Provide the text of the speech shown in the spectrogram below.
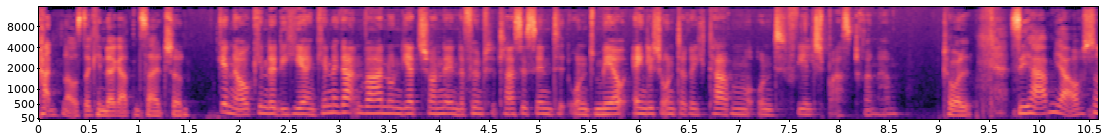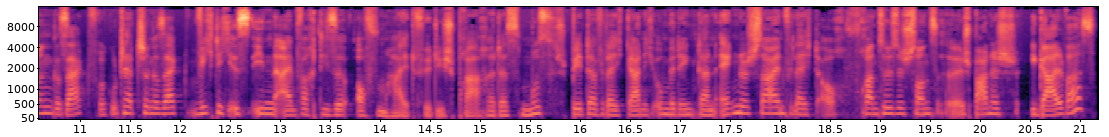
kannten aus der Kindergartenzeit schon. Genau, Kinder, die hier im Kindergarten waren und jetzt schon in der fünften Klasse sind und mehr Englischunterricht haben und viel Spaß dran haben. Toll. Sie haben ja auch schon gesagt, Frau Gut hat schon gesagt, wichtig ist Ihnen einfach diese Offenheit für die Sprache. Das muss später vielleicht gar nicht unbedingt dann Englisch sein, vielleicht auch Französisch, sonst äh, Spanisch, egal was.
